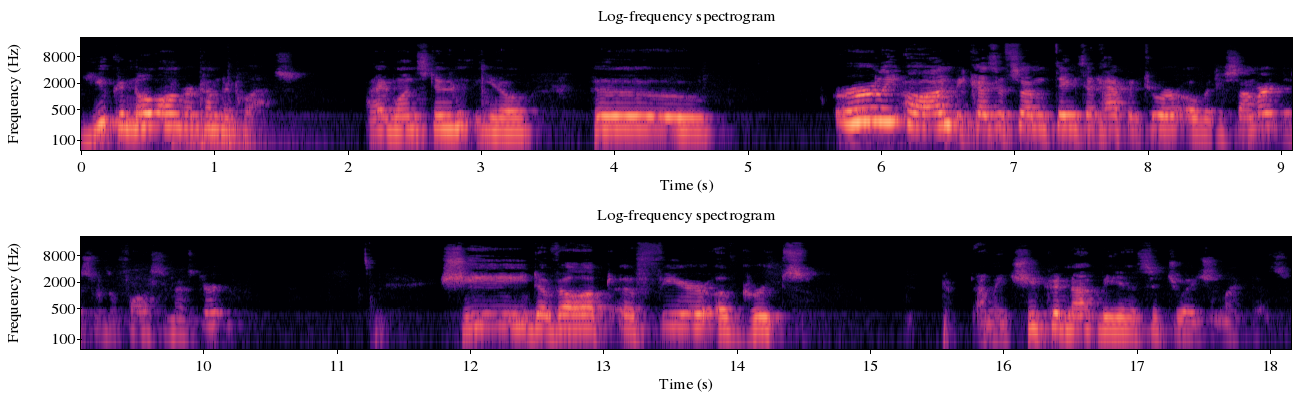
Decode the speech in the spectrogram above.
you can no longer come to class. I had one student, you know, who early on, because of some things that happened to her over the summer, this was a fall semester, she developed a fear of groups. I mean, she could not be in a situation like this.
